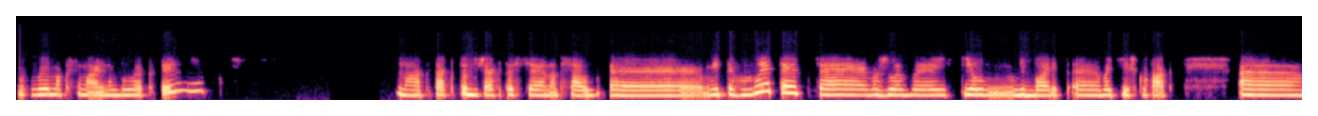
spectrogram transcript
Ви максимально були активні. Так, так, тут вже хтось е, написав е, вміти гуглити, це важливий скіл в відборі е, в айтішку, так. Е.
